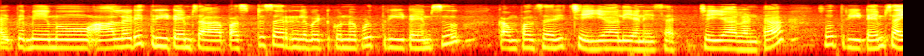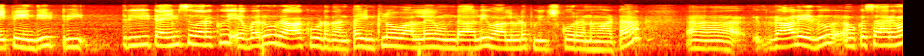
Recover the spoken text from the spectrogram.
అయితే మేము ఆల్రెడీ త్రీ టైమ్స్ ఫస్ట్ సారి నిలబెట్టుకున్నప్పుడు త్రీ టైమ్స్ కంపల్సరీ చెయ్యాలి అనేసి చెయ్యాలంట. సో త్రీ టైమ్స్ అయిపోయింది. త్రీ త్రీ టైమ్స్ వరకు ఎవరు రాకూడదంట. ఇంట్లో వాళ్ళే ఉండాలి వాళ్ళు కూడా పిలుచుకోరు అనమాట రాలేదు. ఒకసారేమో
